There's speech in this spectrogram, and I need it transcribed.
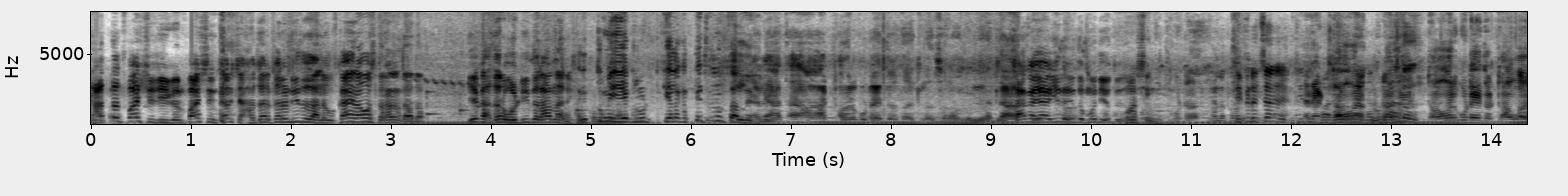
आताच पाचशे जी पाचशे चारशे हजार करंट इथं झालं. काय अवस्था राहणार दादा? एक हजार व्होल्ट इथं राहणार आहे आणि तुम्ही एक रूट केला का त्याच्यातून चाललंय सगळं. आता आठ टावर कुठे येतो इथलं सांगा या इथं इथं मध्ये येतो कुठं टावर कुठं टावर कुठे येतो टावर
